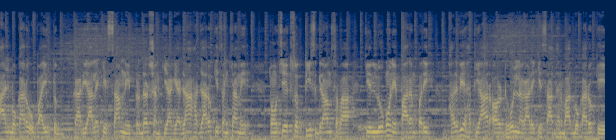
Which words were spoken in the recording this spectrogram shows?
आज बोकारो उपायुक्त कार्यालय के सामने प्रदर्शन किया गया, जहाँ हज़ारों की संख्या में पहुँचे 130 ग्राम सभा के लोगों ने पारंपरिक हरवे हथियार और ढोल नगाड़े के साथ धनबाद बोकारो के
